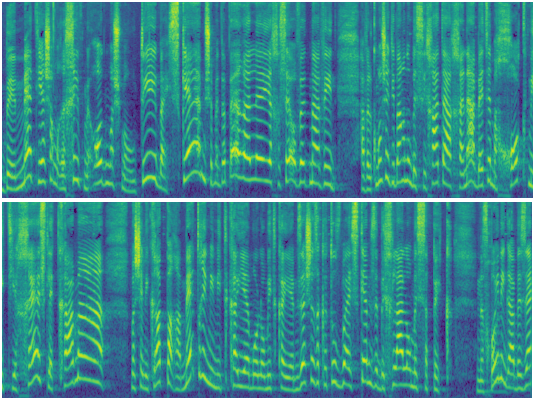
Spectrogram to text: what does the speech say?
באמת יש שם רכיב מאוד משמעותי בהסכם שמדבר על אה, יחסי עובד-מעביד. אבל כמו שדיברנו בשיחת ההכנה, בעצם החוק מתייחס לכמה, מה שנקרא פרמטרים, אם מתקיים או לא מתקיים. זה שזה כתוב בהסכם זה בכלל לא מספק. נכון. אז בואי ניגע בזה.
